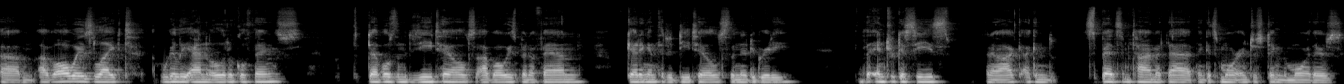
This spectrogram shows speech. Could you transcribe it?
Um, I've always liked really analytical things, devil's in the details. I've always been a fan, of getting into the details, the nitty gritty, the intricacies. You know, I, I can spend some time at that. I think it's more interesting the more there's,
